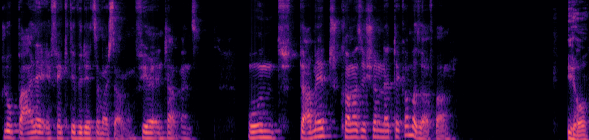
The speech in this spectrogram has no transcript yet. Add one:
globale Effekte, würde ich jetzt einmal sagen, für Enchantments. Und damit kann man sich schon nette Kombos aufbauen. Ja,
